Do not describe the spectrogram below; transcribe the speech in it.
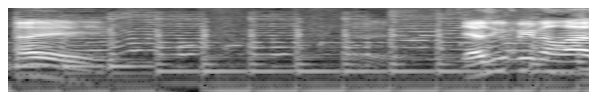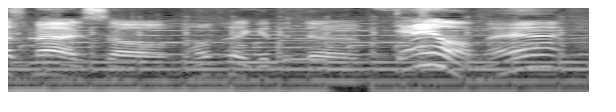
Hey. It's gonna be my last match, so hopefully I get the dub. Damn, man!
